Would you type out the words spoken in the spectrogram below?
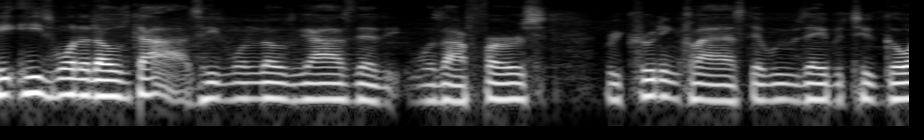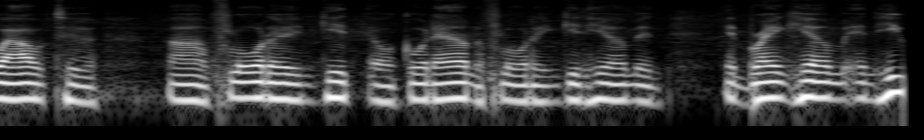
He, he's one of those guys. He's one of those guys that was our first recruiting class that we was able to go out to uh, Florida and get, or go down to Florida and get him and, and bring him. And he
